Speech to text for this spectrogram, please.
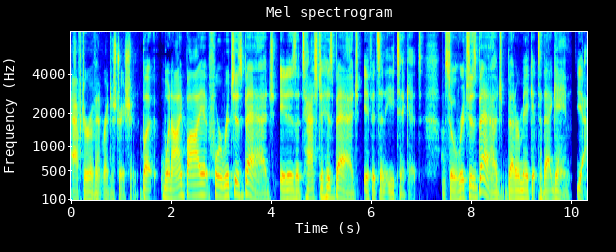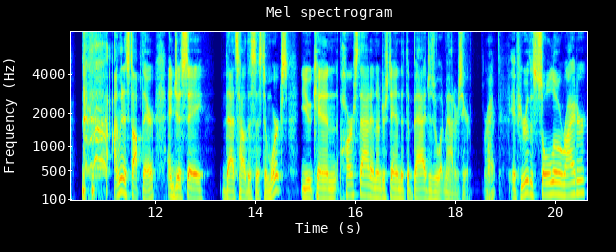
after event registration. But when I buy it for Rich's badge, it is attached to his badge if it's an e-ticket. So Rich's badge better make it to that game. Yeah. I'm going to stop there and just say that's how the system works. You can parse that and understand that the badge is what matters here, right? If you're the solo rider,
